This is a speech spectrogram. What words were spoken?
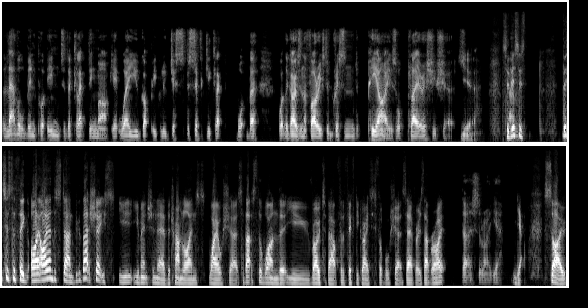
level been put into the collecting market where you've got people who just specifically collect what the what the guys in the Far East have christened PIs or player issue shirts. Yeah. So um, this is this is the thing I, I understand because that shirt you, you, you mentioned there, the Tramlines Wales shirt. So that's the one that you wrote about for the 50 greatest football shirts ever. Is that right? That is right. Yeah. Yeah. So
